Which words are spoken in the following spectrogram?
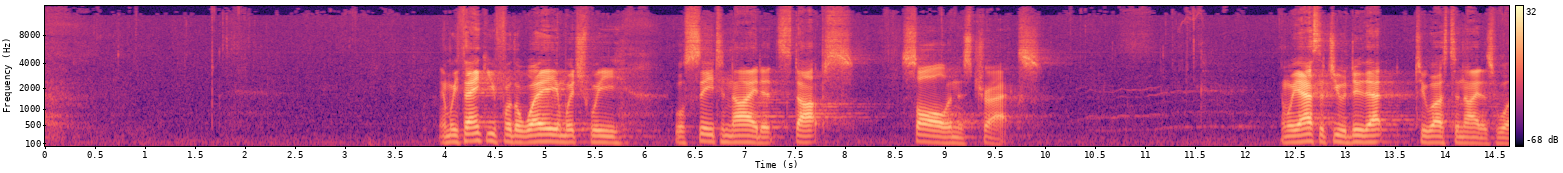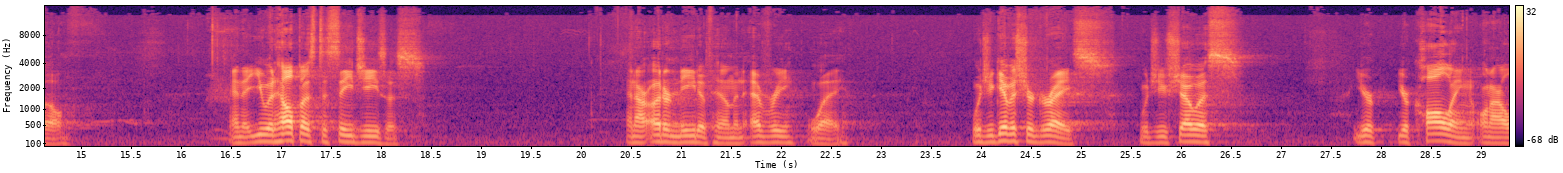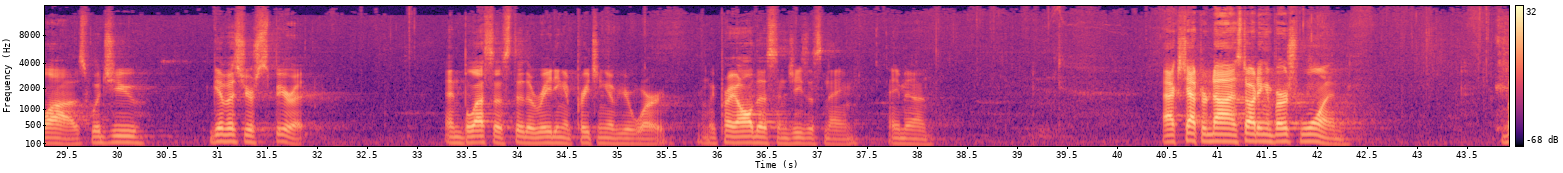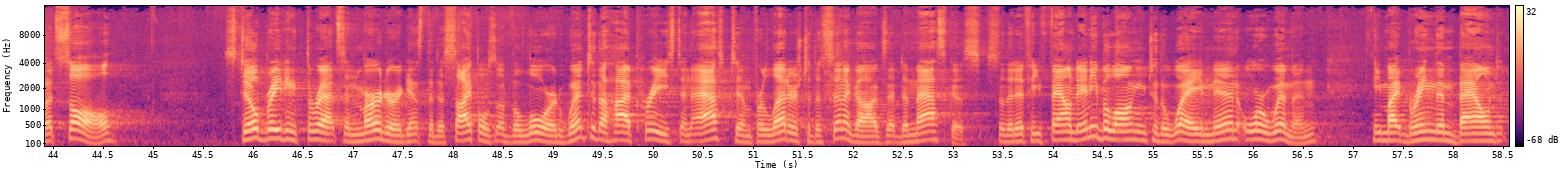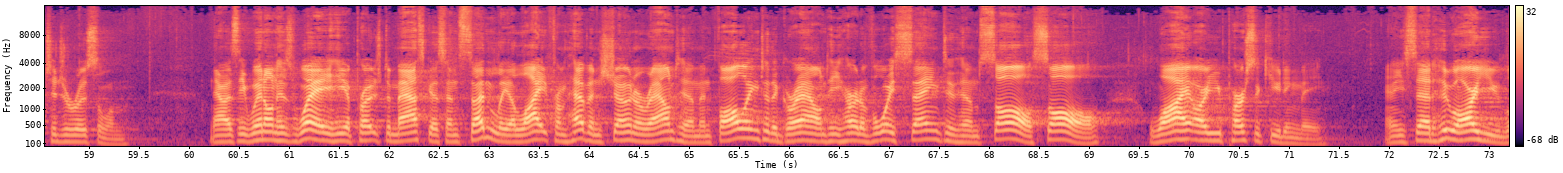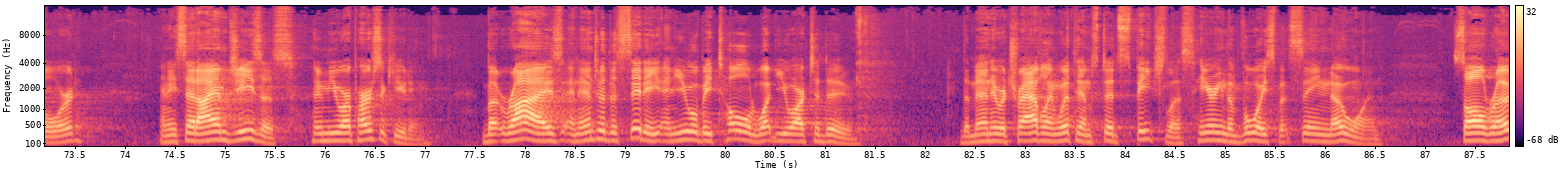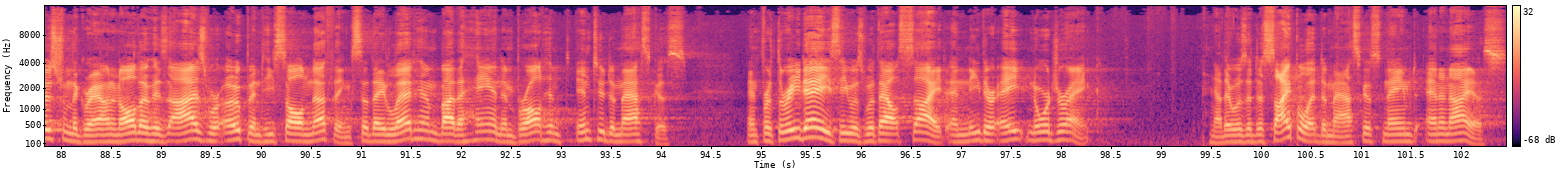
And we thank you for the way in which we will see tonight it stops Saul in his tracks. And we ask that you would do that to us tonight as well. And that you would help us to see Jesus and our utter need of him in every way. Would you give us your grace? Would you show us your, your calling on our lives? Would you give us your spirit and bless us through the reading and preaching of your word? And we pray all this in Jesus' name. Amen. Acts chapter 9, starting in verse 1. But Saul, still breathing threats and murder against the disciples of the Lord, went to the high priest and asked him for letters to the synagogues at Damascus, so that if he found any belonging to the way, men or women, he might bring them bound to Jerusalem. Now, as he went on his way, he approached Damascus, and suddenly a light from heaven shone around him, and falling to the ground, he heard a voice saying to him, Saul, Saul, why are you persecuting me? And he said, Who are you, Lord? And he said, I am Jesus, whom you are persecuting. But rise and enter the city, and you will be told what you are to do. The men who were traveling with him stood speechless, hearing the voice, but seeing no one. Saul rose from the ground, and although his eyes were opened, he saw nothing. So they led him by the hand and brought him into Damascus. And for three days he was without sight, and neither ate nor drank. Now there was a disciple at Damascus named Ananias.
